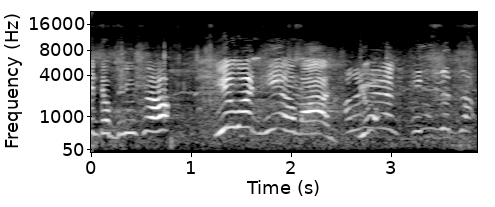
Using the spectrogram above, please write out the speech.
with the blue shirt, you weren't here, man. You injured that.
